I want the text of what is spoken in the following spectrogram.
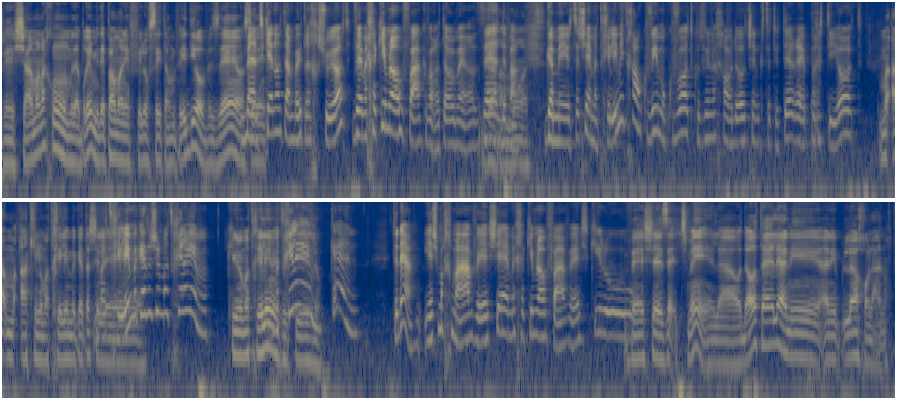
ושם אנחנו מדברים, מדי פעם אני אפילו עושה איתם וידאו וזה, עושה... מעדכן אותם בהתרחשויות, והם מחכים להופעה כבר, אתה אומר, זה ברמות. הדבר. גם אה, יוצא שהם מתחילים איתך, עוקבים, עוקבות, כותבים לך הודעות שהן קצת יותר אה, פרטיות. מה, מה, כאילו מתחילים בקטע של... מתחילים אה, בקטע של מתחילים. כאילו מתחילים איתי, כאילו. מתחילים, כן. אתה יודע, יש מחמאה ויש אה, מחכים להופעה ויש כאילו... ויש איזה, תשמעי, להודעות האלה אני, אני לא יכול לענות.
